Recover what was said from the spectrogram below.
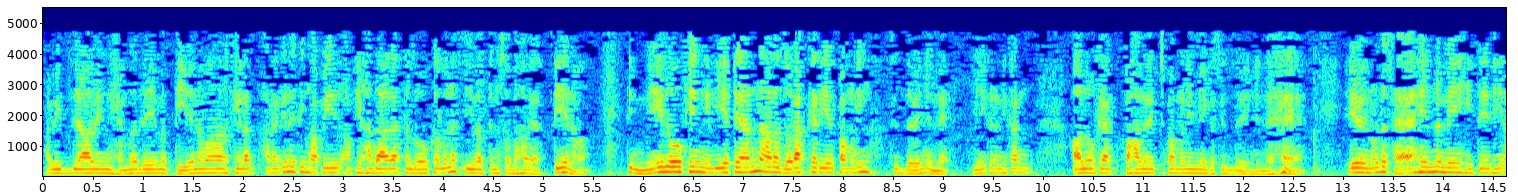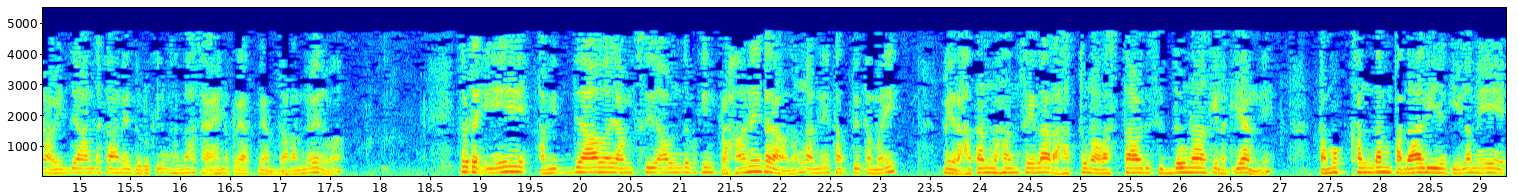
අවිද්‍යාවෙන් හැමදේම තියෙනවා කියලා අරගෙන ඉතින් අපි අපි හදාගත්ත ලෝකවල ජීවත් වෙන ස්වභාවයක් තියෙනවා. ඉතින් මේ ලෝකෙන් එළියට යන්න අර දොරක් ඇරිය පමණින් සිද්ධ වෙන්නේ නැහැ. මේකට නිකන් ආලෝකයක් පහළ වෙච්ච පමණින් මේක සිද්ධ වෙන්නේ නැහැ. ඒ වෙනුවට සෑහෙන්න මේ හිතේ තියෙන අවිද්‍යා අන්ධකාරය දුරු කිරීම සඳහා සෑහෙන ප්‍රයත්නයක් දරන්න වෙනවා. එතකොට ඒ අවිද්‍යාව යම්සි ආවන්දමකින් ප්‍රහාණය කරා නම් අන්නේ தත්ත්වය තමයි මේ රහතන් වහන්සේලා රහත් වුණ අවස්ථාවේදී සිද්ධ වුණා කියලා කියන්නේ. තමුක්ඛන්දම් පදාලිය කියලා මේ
